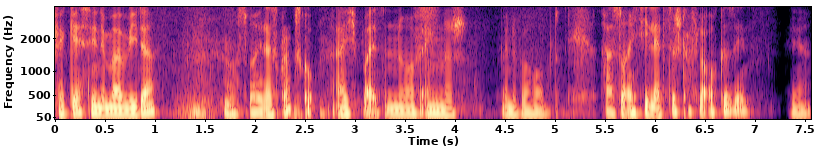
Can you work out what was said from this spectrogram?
vergesse ihn immer wieder, Musst mal wieder Scrubs gucken. aber ich weiß ihn nur auf Englisch, wenn überhaupt. Hast du eigentlich die letzte Staffel auch gesehen? Ja.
